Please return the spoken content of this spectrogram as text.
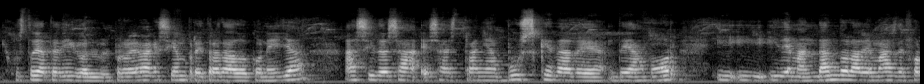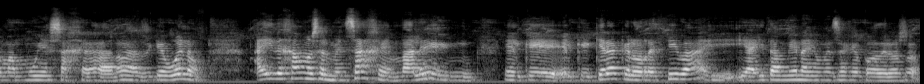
y justo ya te digo, el, problema que siempre he tratado con ella ha sido esa, esa extraña búsqueda de, de amor y, y, y, demandándola además de forma muy exagerada, ¿no? Así que bueno, ahí dejamos el mensaje, ¿vale? El que, el que quiera que lo reciba y, y ahí también hay un mensaje poderoso.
